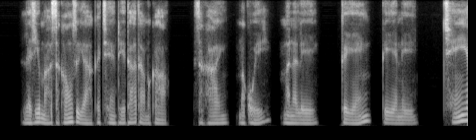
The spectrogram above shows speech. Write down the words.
။လက်ရှိမှာစကောင်းစီကကချင်ဒေသတာမကစကိုင်းမကွေမန္တလေးကရင်ကရင်နီချင်းရ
